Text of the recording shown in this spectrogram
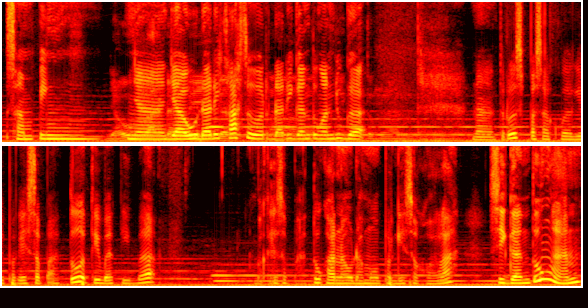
sampingnya lah jauh, dari- dari kasur ah, dari gantungan juga Nah terus pas aku lagi pakai sepatu tiba-tiba pakai sepatu karena udah mau pergi sekolah si gantungan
